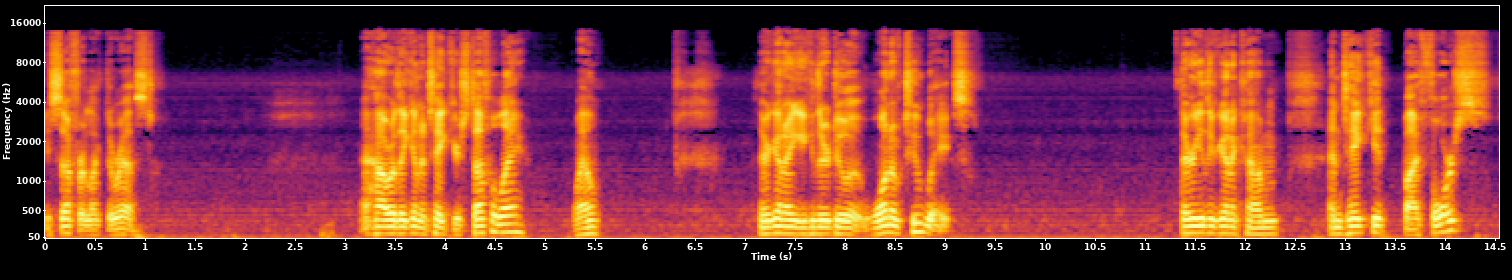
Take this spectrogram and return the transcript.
you suffer like the rest. Now, how are they going to take your stuff away? Well, they're going to either do it one of two ways. They're either going to come and take it by force,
